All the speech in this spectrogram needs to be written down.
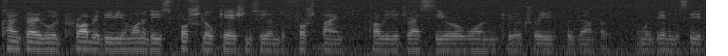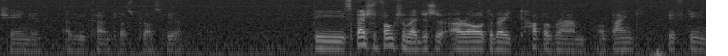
count variable will probably be in one of these first locations here in the first bank, probably address 0, 1, 2 or 3 for example. And we'll be able to see it changing as we count plus plus here. The special function registers are all at the very top of RAM or bank 15.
